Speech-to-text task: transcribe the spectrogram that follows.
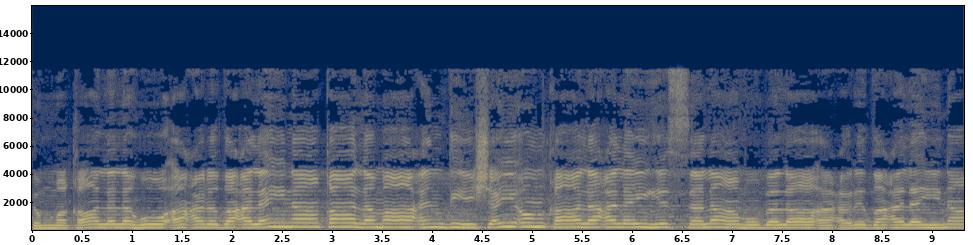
ثم قال له أعرض علينا؟ قال ما عندي شيء. قال عليه السلام بلى أعرض علينا.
